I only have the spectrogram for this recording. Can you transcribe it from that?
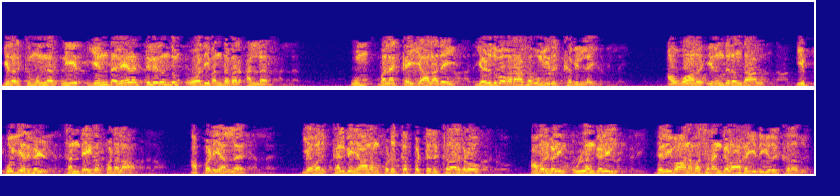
இதற்கு முன்னர் நீர் எந்த வேதத்திலிருந்தும் ஓதி வந்தவர் அல்லர். உம் வலக்கையால் அதை எழுதுபவராகவும் இருக்கவில்லை. அவ்வாறு இருந்திருந்தால் இப்பொய்யர்கள் சந்தேகப்படலாம். அப்படி அல்ல. எவர் கல்வி ஞானம் கொடுக்கப்பட்டிருக்கிறார்களோ அவர்களின் உள்ளங்களில் தெளிவான வசனங்களாக இது இருக்கிறது.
